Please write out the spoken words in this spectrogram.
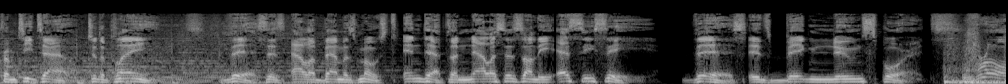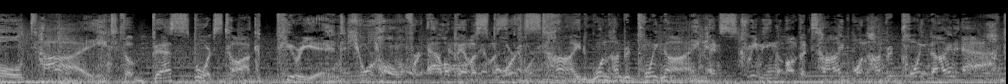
From T Town to the Plains, this is Alabama's most in depth analysis on the SEC. This is Big Noon Sports. Roll Tide, the best sports talk, period. Your home for Alabama sports. Tide 100.9 and streaming on the Tide 100.9 app.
